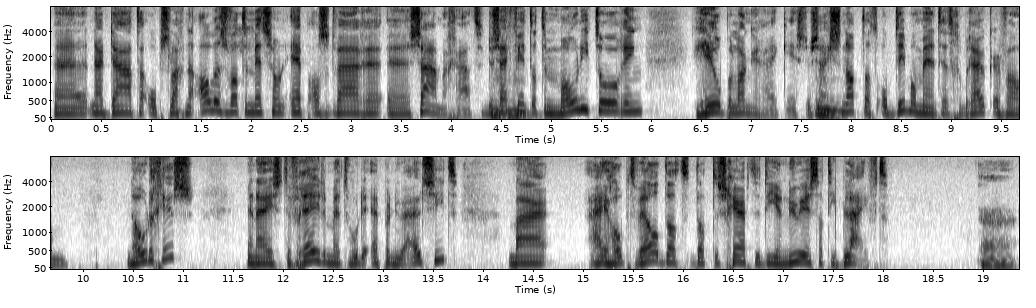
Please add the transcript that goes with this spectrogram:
uh, naar dataopslag, naar alles wat er met zo'n app als het ware uh, samengaat. Dus mm -hmm. hij vindt dat de monitoring heel belangrijk is. Dus mm. hij snapt dat op dit moment het gebruik ervan nodig is. En hij is tevreden met hoe de app er nu uitziet. Maar hij hoopt wel dat, dat de scherpte die er nu is, dat die blijft. Aha,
